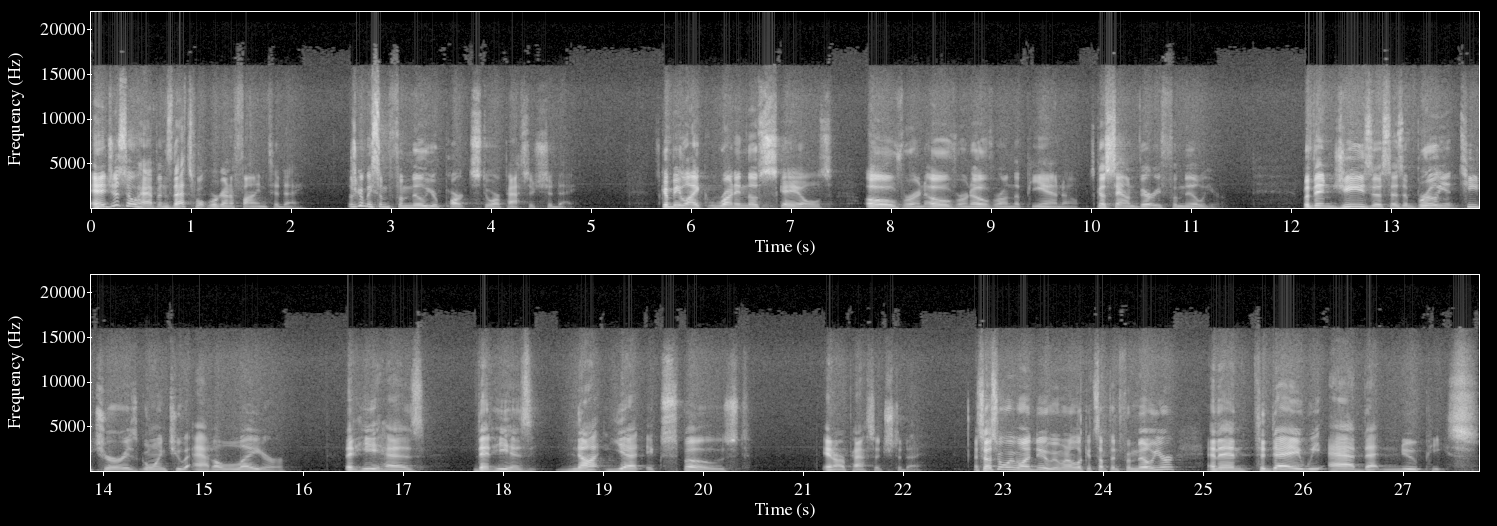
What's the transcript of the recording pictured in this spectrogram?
And it just so happens that's what we're going to find today. There's going to be some familiar parts to our passage today. It's going to be like running those scales over and over and over on the piano. It's going to sound very familiar. But then Jesus, as a brilliant teacher, is going to add a layer that he has, that he has not yet exposed in our passage today. And so that's what we want to do. We want to look at something familiar, and then today we add that new piece,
